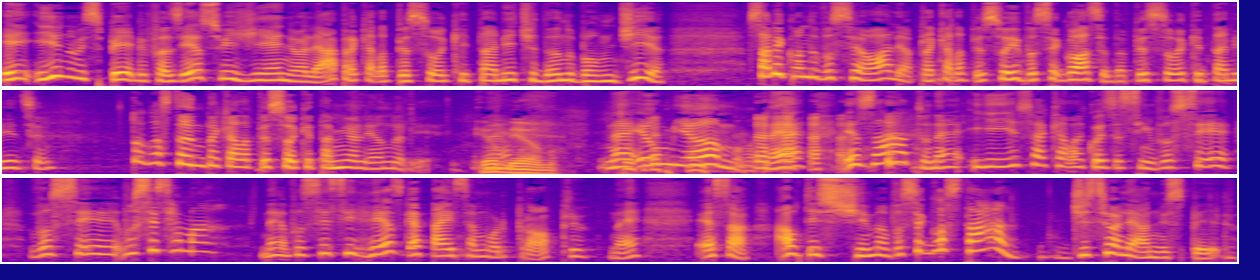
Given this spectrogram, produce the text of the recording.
Ir no espelho, fazer a sua higiene, olhar para aquela pessoa que está ali te dando bom dia. Sabe quando você olha para aquela pessoa e você gosta da pessoa que está ali e diz, estou gostando daquela pessoa que está me olhando ali. Eu né? me amo. Né? Eu me amo, né? Exato, né? E isso é aquela coisa assim, você, você, você se amar, né? Você se resgatar esse amor próprio, né? Essa autoestima, você gostar de se olhar no espelho,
